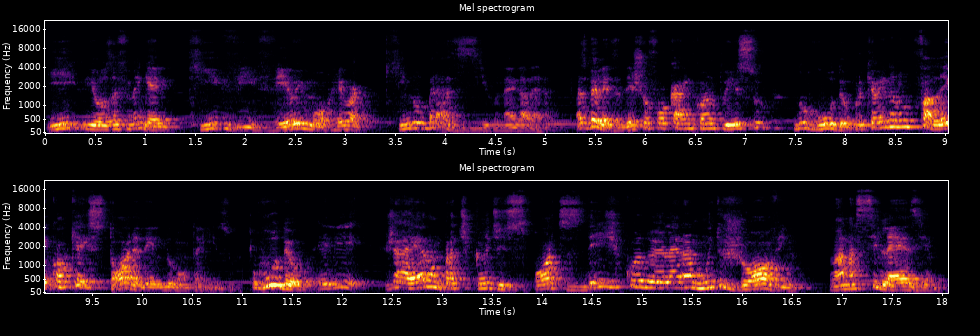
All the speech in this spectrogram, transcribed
e Josef Mengele, que viveu e morreu aqui no Brasil, né, galera? Mas beleza, deixa eu focar enquanto isso no Rudel, porque eu ainda não falei qual que é a história dele do montanhismo. O Rudel, ele já era um praticante de esportes desde quando ele era muito jovem, lá na Silésia,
